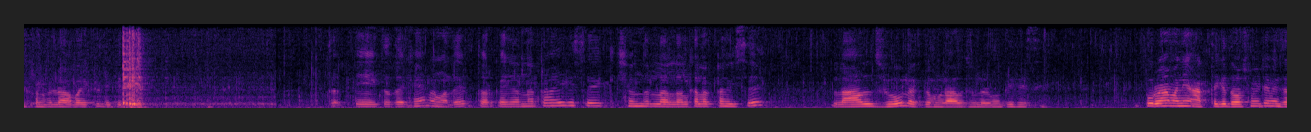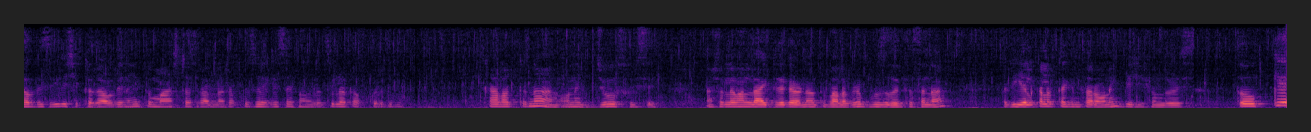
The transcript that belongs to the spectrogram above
এখন হলো আবার একটু ডেকে দিই। তো এই তো দেখেন আমাদের তরকারি রান্নাটা হয়ে গেছে। কি সুন্দর লাল লাল কালারটা হয়েছে। লাল ঝোল, একদম লাল ঝোলের মধ্যে হয়েছে। পুরো মানে আট থেকে দশ মিনিট আমি জাল দিয়েছি বেশি একটা জাল দিই নাই। তো মাছ টাছ, রান্না সব কিছু হয়ে গেছে, এখন হলো চুলাটা অফ করে দিব। কালারটা না অনেক জোস হয়েছে আসলে আমার লাইটের কারণে অত ভালো করে বুঝে যাইতেছে না। রিয়েল কালারটা কিন্তু আর অনেক বেশি সুন্দর হয়েছে তো কে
